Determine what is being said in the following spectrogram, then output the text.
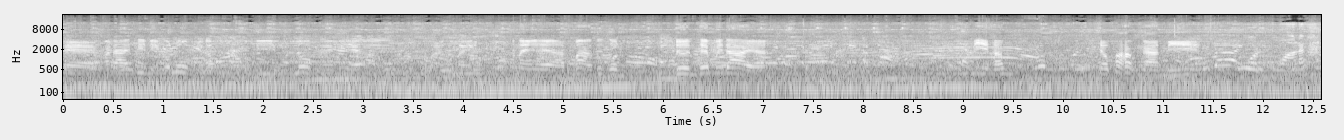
แต่มาได้ที่นี้ก็โล่งอยู่นะดีมันโล่งเลยไม่แออัดข้างในข้างในแออัดมากทุกคนเดินแทบไม่ได้อะนี่ครับ เจ้าภาพงานนี้ปวดหัวแล้วค่ะ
